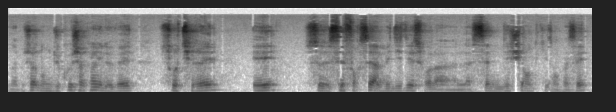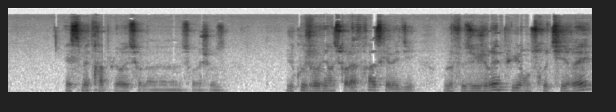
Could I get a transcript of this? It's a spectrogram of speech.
on a le choix. Donc du coup chacun il devait se retirer et s'efforcer à méditer sur la, scène déchirante qu'ils ont passée, et se mettre à pleurer sur la chose. Du coup je reviens sur la phrase qu'elle avait dit, on le faisait jurer, puis on se retirait,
